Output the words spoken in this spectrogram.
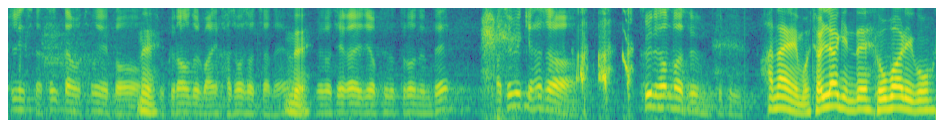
클린치나 테이크다운을 통해서 네. 좀 그라운드를 많이 가져가셨잖아요. 네. 그래서 제가 이제 옆에서 들었는데 아 재밌게 하자. 그래서 한 말씀 댓글. 하나의 뭐 전략인데 도발이고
